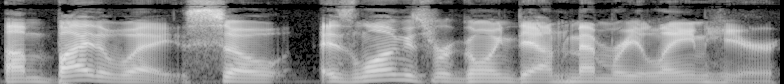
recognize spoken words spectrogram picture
Um, by the way, so as long as we're going down memory lane here,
